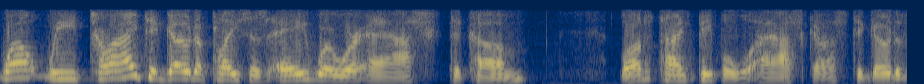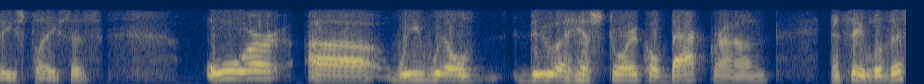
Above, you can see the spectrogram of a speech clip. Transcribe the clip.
Well, we try to go to places a where we're asked to come. A lot of times, people will ask us to go to these places, or uh, we will do a historical background and say, "Well, this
